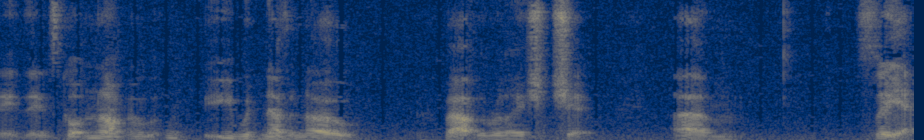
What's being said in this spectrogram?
it, has it, got no, you would never know about the relationship. Um, so yeah,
